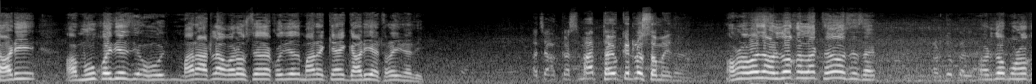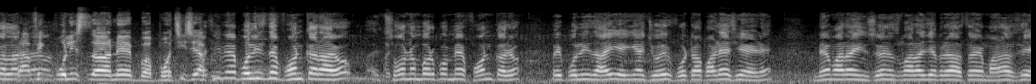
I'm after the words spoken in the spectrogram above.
ગાડી હું કોઈ દિવસ મારા આટલા વર્ષ થયા કોઈ દિવસ મારે ક્યાંય ગાડી અથડાઈ નથી. અચ્છા અકસ્માત થયો કેટલો સમય થયો? હમણાં બસ અડધો કલાક થયો હશે સાહેબ. અડધો કલાક અડધો પોણો કલાક ટ્રાફિક થયો. પોલીસ ને પહોંચી છે પછી મેં પોલીસને ફોન કરાયો સો નંબર ઉપર મેં ફોન કર્યો પછી પોલીસ આવી અહીંયા જોઈ ફોટા પાડ્યા છે એણે મેં મારા ઇન્સ્યોરન્સવાળા જે બધા હતા એ માણસ છે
